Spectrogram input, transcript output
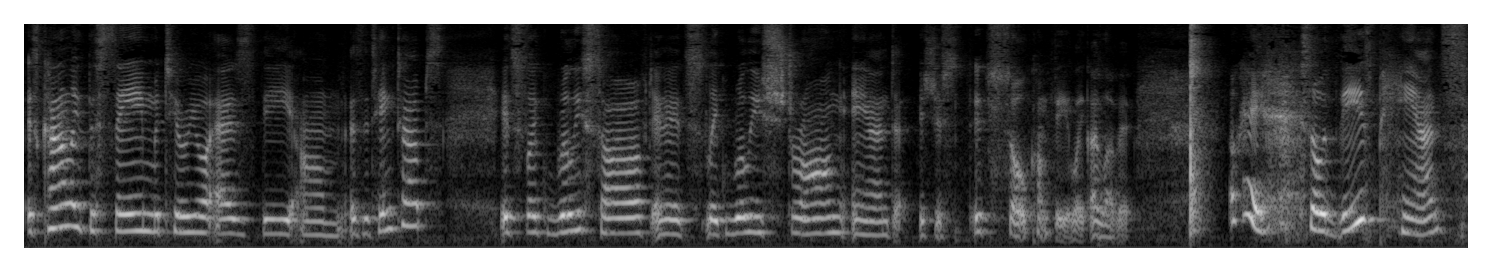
it's kind of like the same material as the um as the tank tops. It's like really soft and it's like really strong and it's just it's so comfy. Like i love it. Okay so these pants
